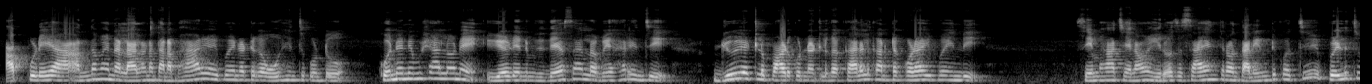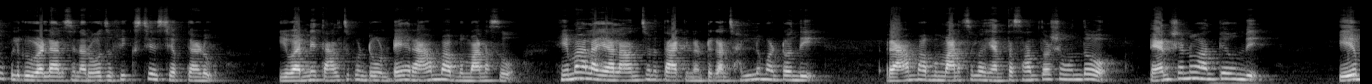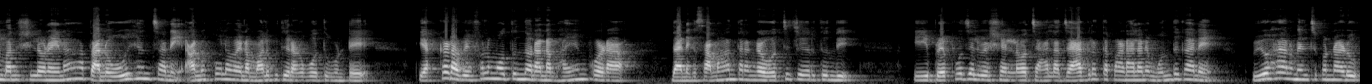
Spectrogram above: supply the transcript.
అప్పుడే ఆ అందమైన లలన తన భార్య అయిపోయినట్టుగా ఊహించుకుంటూ కొన్ని నిమిషాల్లోనే ఏడెనిమిది దేశాల్లో విహరించి డ్యూయెట్లు పాడుకున్నట్లుగా కలలు కంటం కూడా అయిపోయింది. సింహాచలం ఈరోజు సాయంత్రం తన ఇంటికొచ్చి పెళ్ళి చూపులకు వెళ్ళాల్సిన రోజు ఫిక్స్ చేసి చెప్తాడు. ఇవన్నీ తలుచుకుంటూ ఉంటే రాంబాబు మనసు హిమాలయాల అంచును తాకినట్టుగా జల్లుమంటోంది రాంబాబు మనసులో ఎంత సంతోషం ఉందో టెన్షను అంతే ఉంది. ఏ మనిషిలోనైనా తను ఊహించని అనుకూలమైన మలుపు తిరగబోతూ ఉంటే ఎక్కడ విఫలమవుతుందోనన్న భయం కూడా దానికి సమాంతరంగా వచ్చి చేరుతుంది. ఈ ప్రపోజల్ విషయంలో చాలా జాగ్రత్త పడాలని ముందుగానే వ్యూహాలను ఎంచుకున్నాడు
